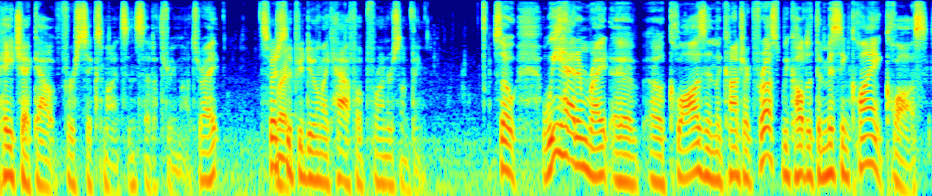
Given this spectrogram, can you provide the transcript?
paycheck out for six months instead of three months, right? Especially Right. if you're doing like half up front or something. So we had him write a, a clause in the contract for us. We called it the missing client clause.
